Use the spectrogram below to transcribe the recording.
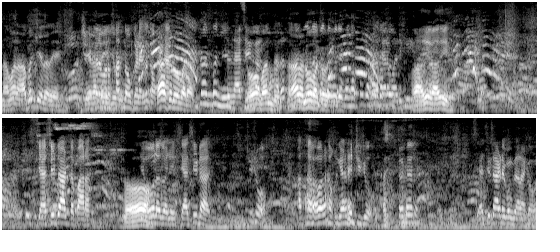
نامان ابل چیرته دی شیخ دا څه لوبه ده هو بند هره لوبه کوي راځي راځي سیاسي ډاټ د پاره هو لږه سیاسي ډاټ چشو اته ولا خو ګاډه چشو سیاسي ډاټ موږ زرا کوو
